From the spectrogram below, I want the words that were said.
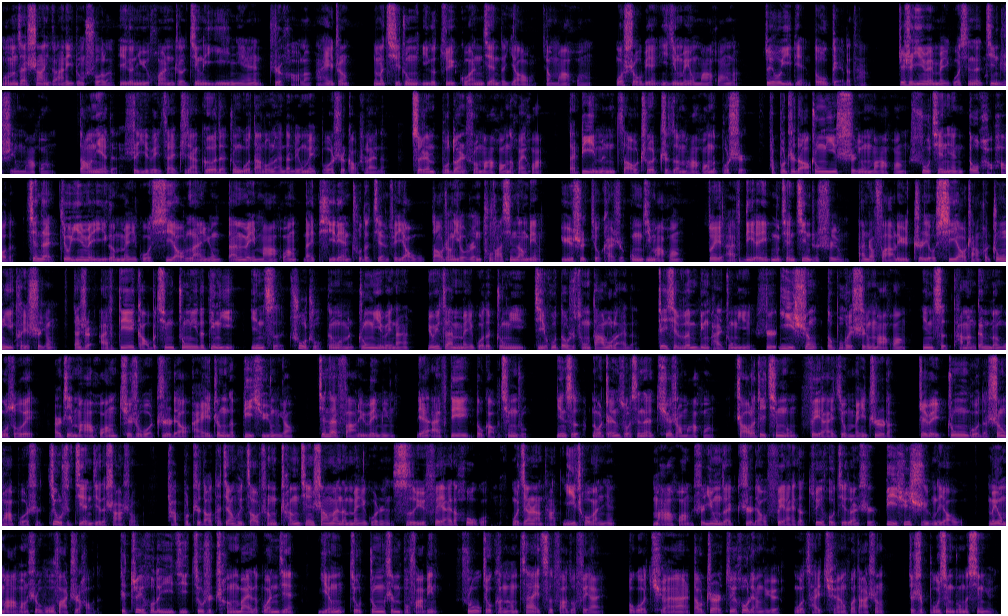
我们在上一个案例中说了一个女患者经历一年治好了癌症，那么其中一个最关键的药叫麻黄，我手边已经没有麻黄了，最后一点都给了她。这是因为美国现在禁止使用麻黄，造孽的是一位在芝加哥的中国大陆来的留美博士搞出来的。此人不断说麻黄的坏话，在闭门造车，指责麻黄的不是。他不知道中医使用麻黄数千年都好好的，现在就因为一个美国西药滥用单位麻黄来提炼出的减肥药物，造成有人突发心脏病，于是就开始攻击麻黄。所以 FDA 目前禁止使用。按照法律，只有西药厂和中医可以使用。但是 FDA 搞不清中医的定义，因此处处跟我们中医为难。由于在美国的中医几乎都是从大陆来的，这些温病派中医是一生都不会使用麻黄，因此他们根本无所谓。而这麻黄却是我治疗癌症的必须用药。现在法律未明，连 FDA 都搞不清楚。因此，我诊所现在缺少麻黄，少了这青龙，肺癌就没治了。这位中国的生化博士就是间接的杀手，他不知道他将会造成成千上万的美国人死于肺癌的后果。我将让他遗臭万年。麻黄是用在治疗肺癌的最后阶段时必须使用的药物，没有麻黄是无法治好的。这最后的一击就是成败的关键，赢就终身不发病。输就可能再次发作肺癌。不过全案到这儿最后两个月，我才全获大胜，这是不幸中的幸运。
